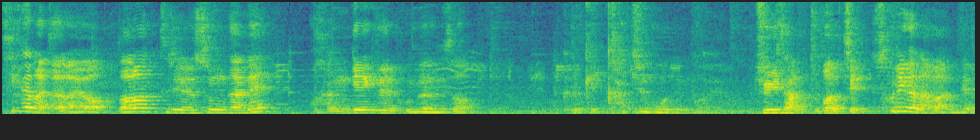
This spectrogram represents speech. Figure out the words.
티가 나잖아요. 떨어뜨리는 순간에 관객을 보면서 그렇게 가지고 오는 거예요. 주의사항 두 번째, 소리가 나면 안 돼요.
